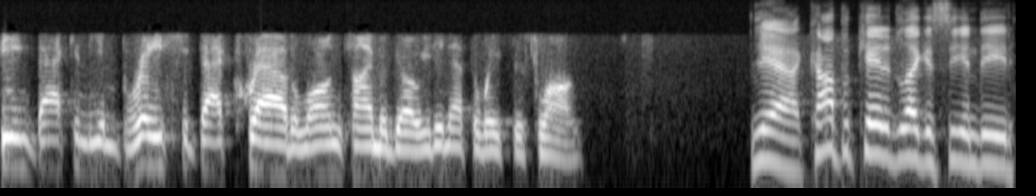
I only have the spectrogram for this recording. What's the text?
being back in the embrace of that crowd a long time ago. He didn't have to wait this long. Yeah, complicated legacy indeed.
